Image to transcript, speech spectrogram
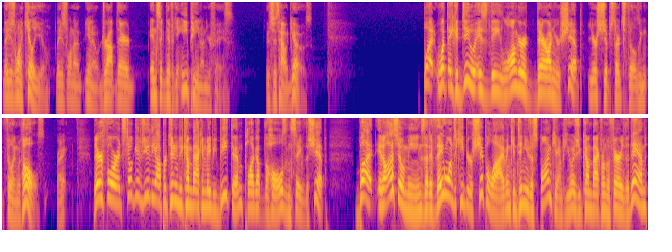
They just want to kill you. They just want to, you know, drop their insignificant e-peen on your face. It's just how it goes. But what they could do is the longer they're on your ship, your ship starts filling filling with holes? Therefore, it still gives you the opportunity to come back and maybe beat them, plug up the holes and save the ship. But it also means that if they want to keep your ship alive and continue to spawn camp you as you come back from the Ferry of the Damned,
